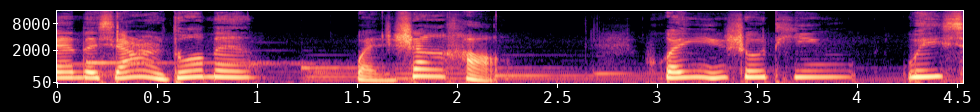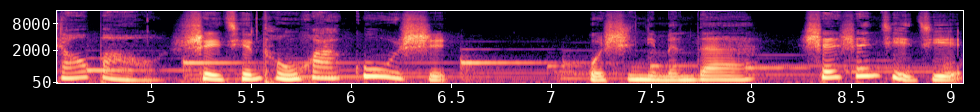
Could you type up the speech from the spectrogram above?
爱的小耳朵们，晚上好！欢迎收听微小宝睡前童话故事，我是你们的珊珊姐姐。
